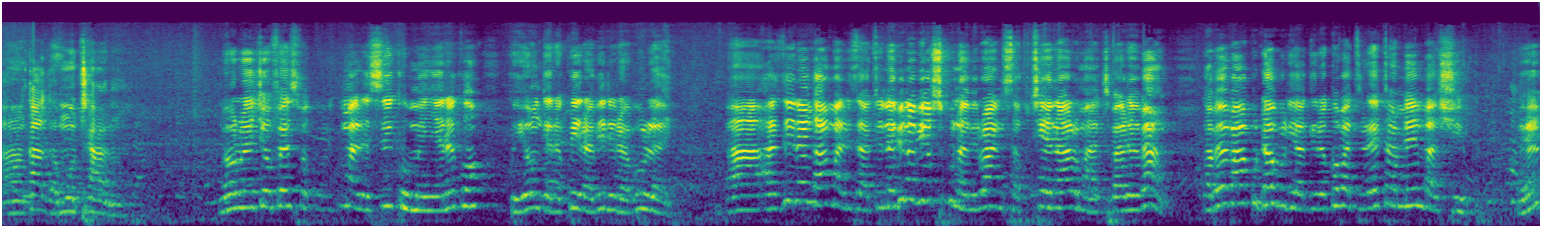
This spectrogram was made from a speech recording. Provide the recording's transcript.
ah, nkaaga mu nono echo facebook likumala esiku menyereko kuyongere kwirabirira bulayi ah, azire ngaamaliriza ati nebino byosukunabirwanisa kukyenaalo mati balebanga nga be bakudabuliyagireko bati leta membership eh?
